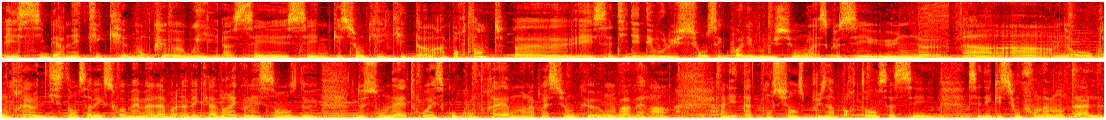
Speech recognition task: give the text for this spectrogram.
et cybernétiques. Donc euh, oui, c'est une question qui, est importante. Euh, et cette idée d'évolution, c'est quoi l'évolution? Est-ce que c'est une, un, un, au contraire, une distance avec soi-même, avec la vraie connaissance de, de son être, ou est-ce qu'au contraire, on a l'impression qu'on va vers un, un état de conscience plus important? Ça, c'est des questions fondamentales.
